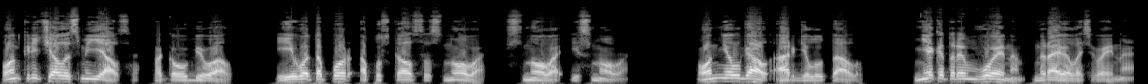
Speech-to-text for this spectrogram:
Он кричал и смеялся, пока убивал, и его топор опускался снова, снова и снова. Он не лгал Аргелу Талу. Некоторым воинам нравилась война,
